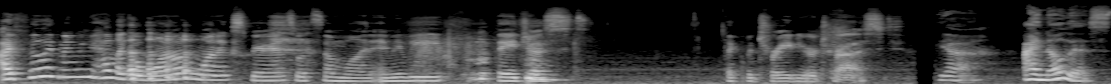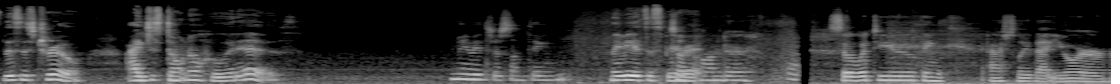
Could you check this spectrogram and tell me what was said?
I feel like maybe you had like a one-on-one experience with someone, and maybe they just like betrayed your trust. yeah. I know this. This is true. I just don't know who it is. Maybe it's just something Maybe it's a spirit. to spirit. ponder. So, what do you think, Ashley, that your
